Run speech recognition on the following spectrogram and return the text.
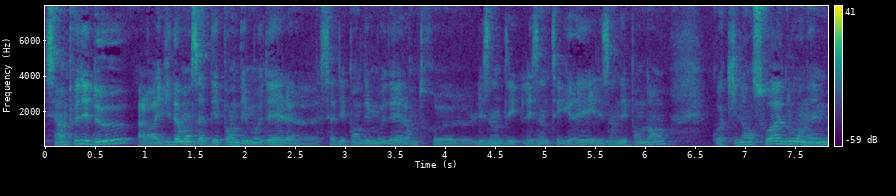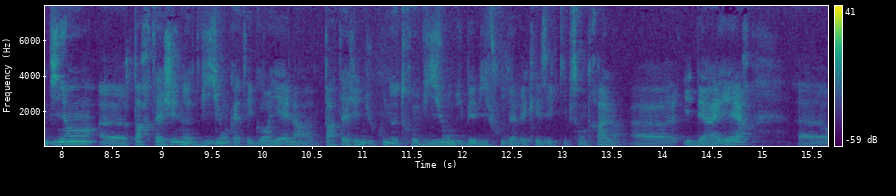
C'est un peu des deux. Alors évidemment, ça dépend des modèles, ça dépend des modèles entre les, les intégrés et les indépendants. Quoi qu'il en soit, nous on aime bien euh, partager notre vision catégorielle, partager du coup notre vision du baby food avec les équipes centrales. Euh, et derrière, euh,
